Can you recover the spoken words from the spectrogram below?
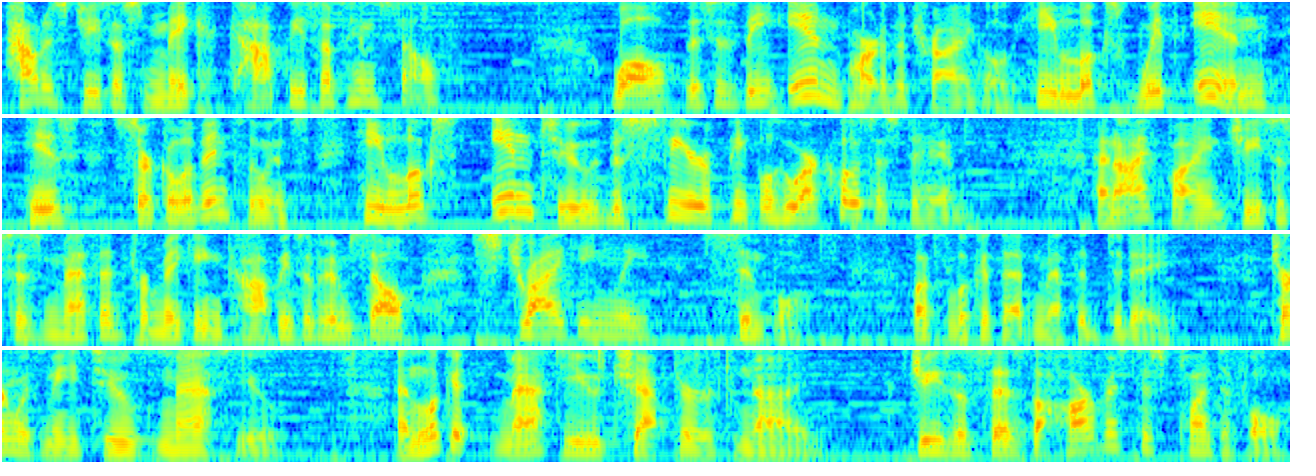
How does Jesus make copies of himself? Well, this is the in part of the triangle. He looks within his circle of influence. He looks into the sphere of people who are closest to him. And I find Jesus' method for making copies of himself strikingly simple. Let's look at that method today. Turn with me to Matthew and look at Matthew chapter 9. Jesus says, The harvest is plentiful,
